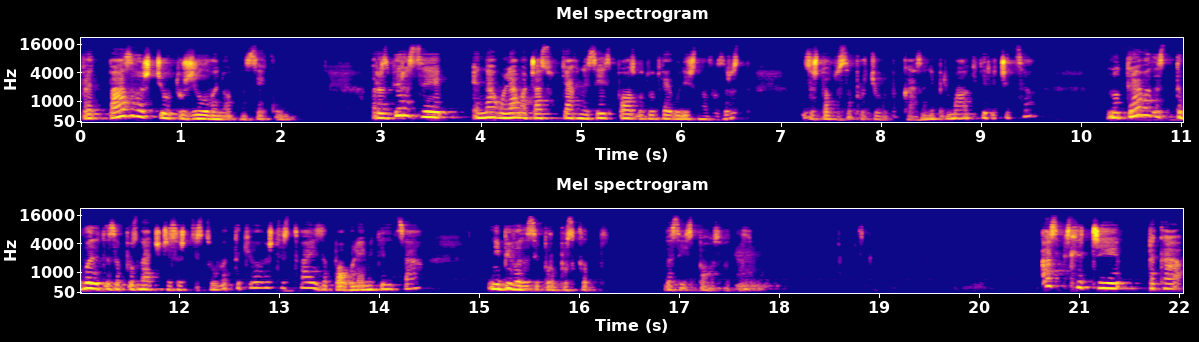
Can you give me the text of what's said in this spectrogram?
предпазващи от ожилване от насекомо. Разбира се, една голяма част от тях не се използва до 2 годишна възраст, защото са противопоказани при малките речица, но трябва да, да бъдете запознати, че съществуват такива вещества и за по-големите деца не бива да се пропускат да се използват. Аз мисля, че така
